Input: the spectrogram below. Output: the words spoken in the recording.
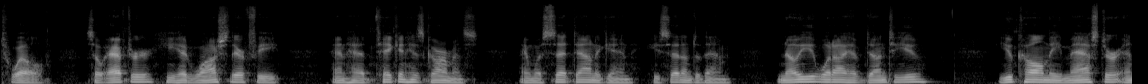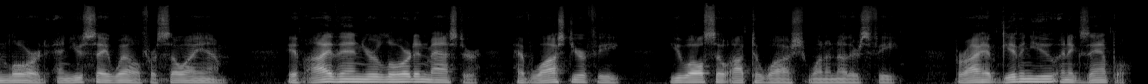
12 So after he had washed their feet, and had taken his garments, and was set down again, he said unto them, Know you what I have done to you? You call me Master and Lord, and you say well, for so I am. If I then, your Lord and Master, have washed your feet, you also ought to wash one another's feet. For I have given you an example,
